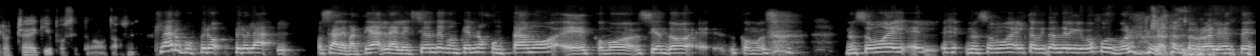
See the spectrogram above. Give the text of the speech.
los tres equipos si tomamos Estados Unidos. Claro, pues, pero, pero la, o sea, de partida, la elección de con quién nos juntamos, eh, como siendo, eh, como no somos el, no somos el capitán del equipo de fútbol, por lo tanto probablemente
